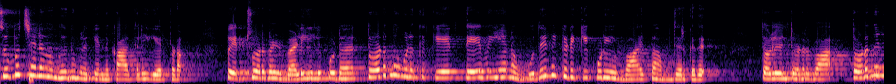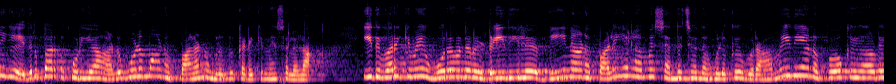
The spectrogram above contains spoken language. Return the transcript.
சுப செலவுங்கிறது உங்களுக்கு இந்த காலத்தில் ஏற்படும். பெற்றோர்கள் வழியில் கூட தொடர்ந்து உங்களுக்கு கே தேவையான உதவி கிடைக்கக்கூடிய வாய்ப்பு அமைஞ்சிருக்குது. தொழில் தொடர்பாக தொடர்ந்து நீங்கள் எதிர்பார்க்கக்கூடிய அனுகூலமான பலன் உங்களுக்கு கிடைக்குன்னு சொல்லலாம். இது வரைக்குமே உறவினர்கள் ரீதியில் வீணான பழி எல்லாமே சந்திச்சு வந்தவங்களுக்கு ஒரு அமைதியான போக்கையோடு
